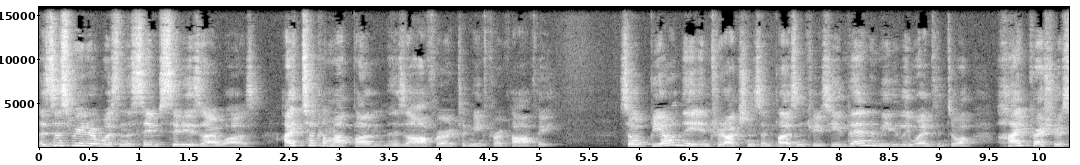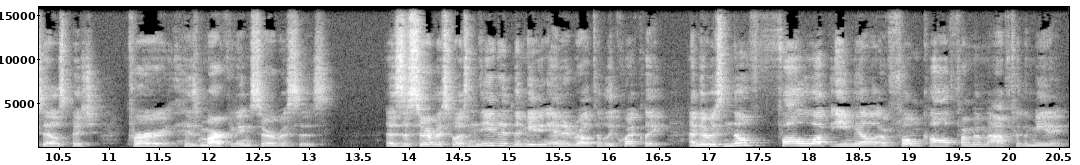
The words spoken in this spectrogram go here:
As this reader was in the same city as I was, I took him up on his offer to meet for a coffee. So, beyond the introductions and pleasantries, he then immediately went into a high pressure sales pitch for his marketing services. As the service wasn't needed, the meeting ended relatively quickly, and there was no follow up email or phone call from him after the meeting.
